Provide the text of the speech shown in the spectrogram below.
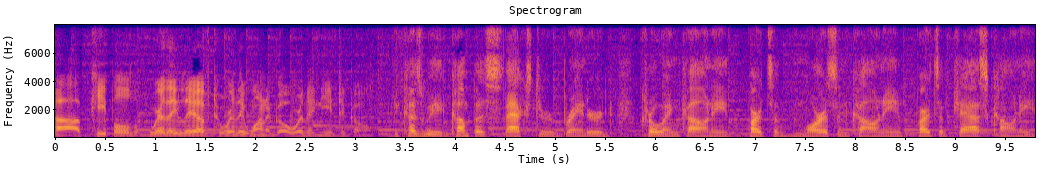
uh, people where they live to where they want to go, where they need to go. Because we encompass Baxter, Brainerd, Crow Wing County, parts of Morrison County, parts of Cass County,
